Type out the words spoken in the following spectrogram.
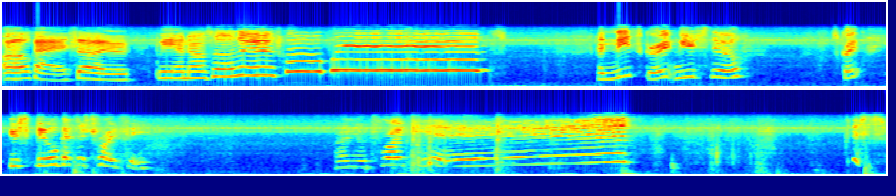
Okay, so we announce that this group wins. And this group, you still, this group, you still get a trophy. And your trophy is this.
